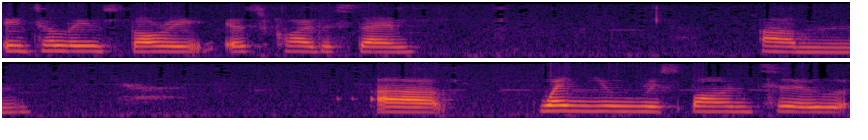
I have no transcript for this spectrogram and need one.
In telling story, it's quite the same. Um, uh, when you respond to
